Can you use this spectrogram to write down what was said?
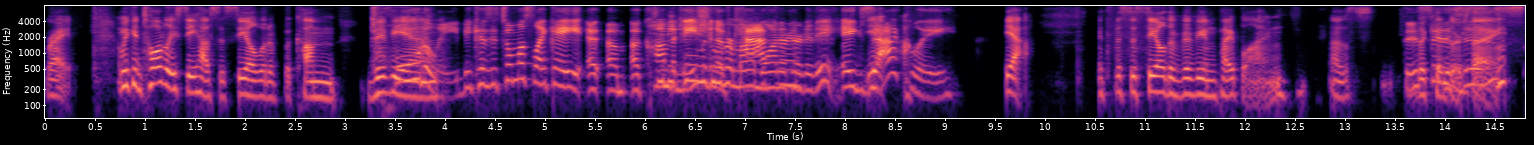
right. And we can totally see how Cecile would have become Vivian. totally because it's almost like a a, a- a She became combination of her mom wanted her to be. Exactly. Yeah. It's the Cecile to Vivian pipeline, as the This kids are saying. is-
